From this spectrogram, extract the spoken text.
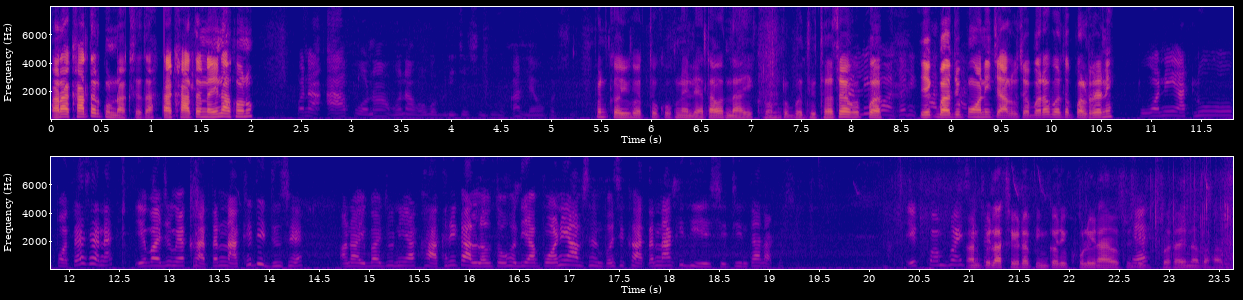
અને ખાતર કોણ નાખશે તા? આ ખાતર નહીં નાખવાનું? આ- પોનો આવો બગડી જશે લેવો પડશે પણ કયું હોત તો કોકને લેતા હોત ના એકરોમ તો બધું થશે. હવે એક બાજુ પોની ચાલુ છે બરાબર? તો પલરે નહીં? પોની આટલું પતે છે ને એ બાજુ મેં ખાતર નાખી દીધું છે અને એ બાજુની આ ખાખરી કાલ લઉં તો હજી આ પોણી આવશે ને પછી ખાતર નાખી દઈએ છીએ ચિંતા ના કરશો. એક કોમ હોય અને પેલા છેડે પિંકરી ખોલીને આવ્યો છું? ભરાય ના તો સારું.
